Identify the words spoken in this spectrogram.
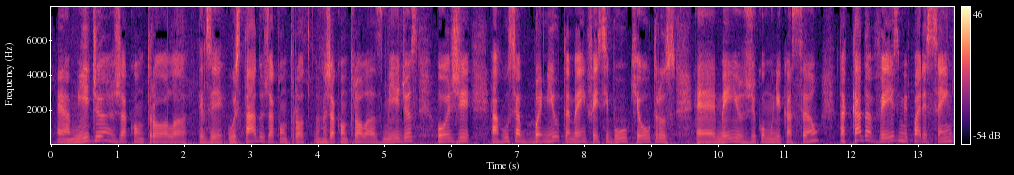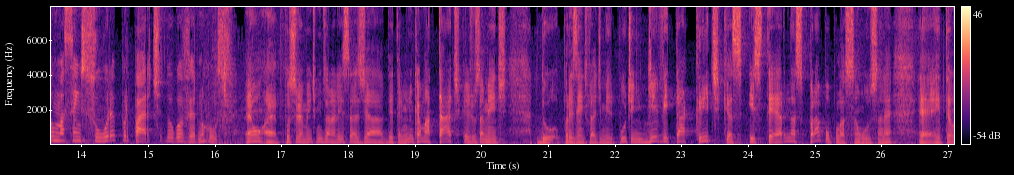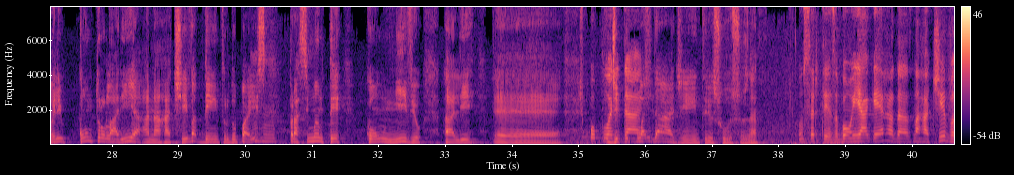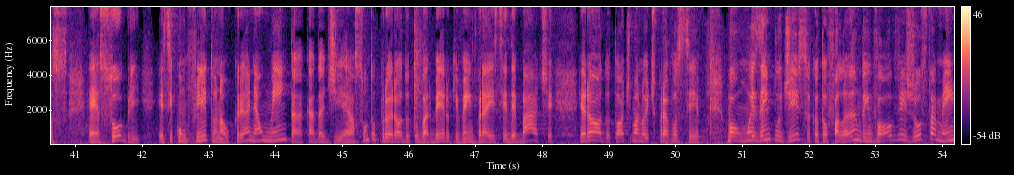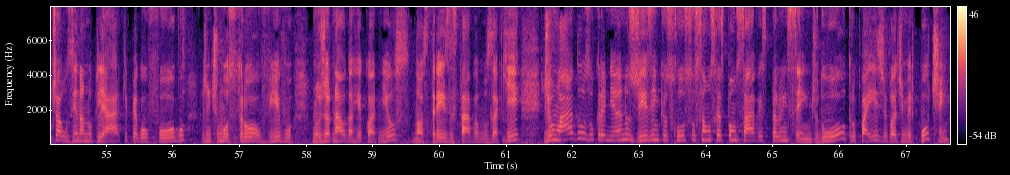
É, a mídia já controla, quer dizer, o Estado já controla, já controla as mídias. Hoje, a Rússia baniu também Facebook e outros é, meios de comunicação. Está cada vez me parecendo uma censura por parte do governo russo. É, um, é, possivelmente, muitos analistas já determinam que é uma tática justamente do presidente Vladimir Putin de evitar críticas externas para a população russa, né? É, então, ele controlaria a narrativa dentro do país uhum. para se manter com um nível ali é, de, popularidade. de popularidade entre os russos, né? Com certeza. Bom, e a guerra das narrativas é, sobre esse conflito na Ucrânia aumenta a cada dia. É assunto para o Heródoto Barbeiro, que vem para esse debate. Heródoto, ótima noite para você. Bom, um exemplo disso que eu estou falando envolve justamente a usina nuclear que pegou fogo. A gente mostrou ao vivo no jornal da Record News. Nós três estávamos aqui. De um lado, os ucranianos dizem que os russos são os responsáveis pelo incêndio. Do outro, o país de Vladimir Putin,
